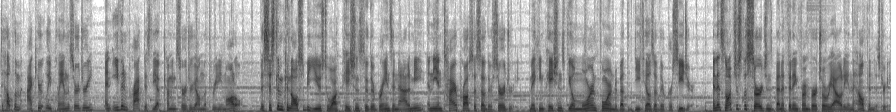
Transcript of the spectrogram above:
to help them accurately plan the surgery and even practice the upcoming surgery on the 3D model. The system can also be used to walk patients through their brain's anatomy and the entire process of their surgery, making patients feel more informed about the details of their procedure. And it's not just the surgeons benefiting from virtual reality in the health industry.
